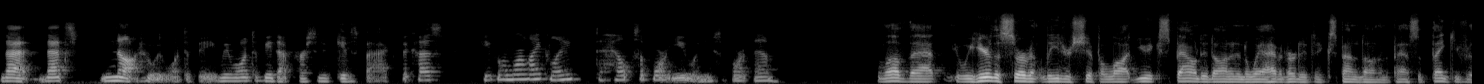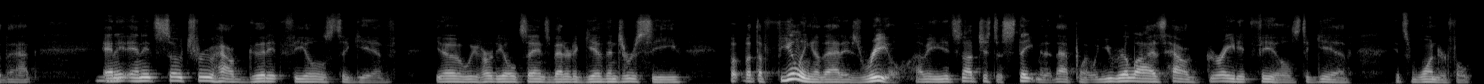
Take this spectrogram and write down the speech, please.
that that's not who we want to be. We want to be that person who gives back because people are more likely to help support you when you support them. Love that. We hear the servant leadership a lot. You expounded on it in a way I haven't heard it expounded on in the past. So thank you for that. Mm-hmm. And it, and it's so true how good it feels to give. You know, we've heard the old saying it's better to give than to receive. But but the feeling of that is real. I mean, it's not just a statement at that point. When you realize how great it feels to give, it's wonderful.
